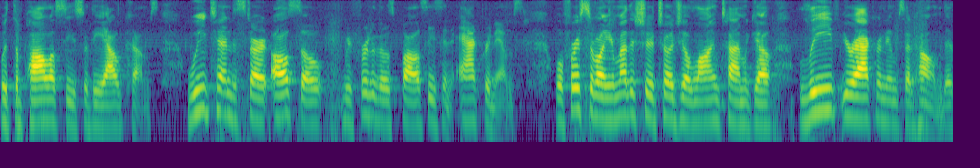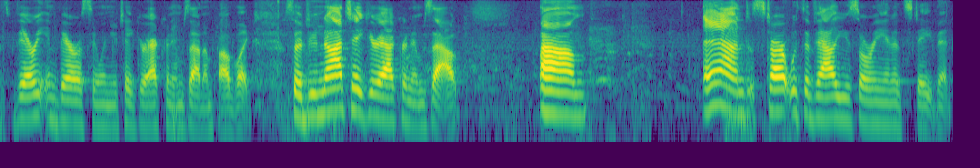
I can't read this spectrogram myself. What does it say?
with the policies or the outcomes. We tend to start also, refer to those policies in acronyms. Well, first of all, your mother should have told you a long time ago, leave your acronyms at home. That's very embarrassing when you take your acronyms out in public. So do not take your acronyms out. Um, and start with a values oriented statement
